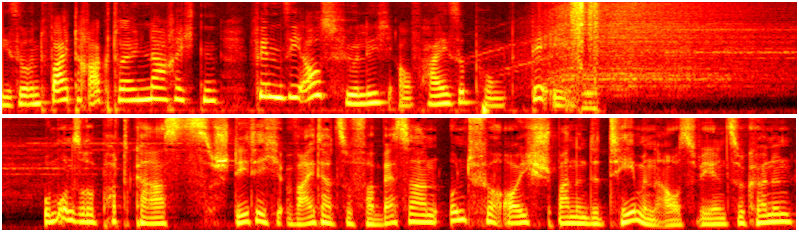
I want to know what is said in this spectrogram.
Diese und weitere aktuellen Nachrichten finden Sie ausführlich auf heise.de. Um unsere Podcasts stetig weiter zu verbessern und für euch spannende Themen auswählen zu können,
